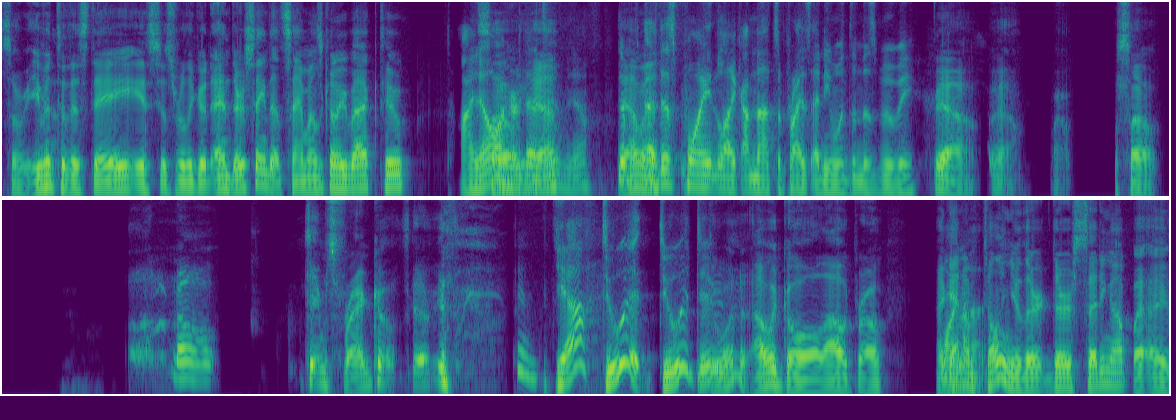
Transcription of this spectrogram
So even to this day, it's just really good. And they're saying that Sandman's gonna be back too. I know. I heard that yeah. too. Yeah. Yeah. At this point, like I'm not surprised anyone's in this movie. Yeah, yeah. Wow. So I don't know. James Franco is gonna be Yeah, do it, do it, dude. do it. I would go all out, bro. Again, I'm telling you, they're they're setting up. Uh, uh,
